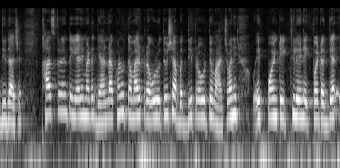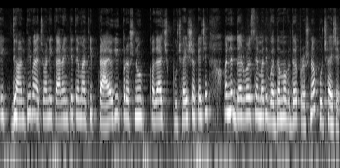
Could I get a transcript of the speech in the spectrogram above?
દીધા છે. ખાસ કરીને તૈયારી માટે ધ્યાન રાખવાનું. તમારે પ્રવૃત્તિઓ છે, આ બધી પ્રવૃત્તિઓ વાંચવાની. એક પોઈન્ટ એકથી લઈને એક પોઈન્ટ અગિયાર એક ધ્યાનથી વાંચવાની, કારણ કે તેમાંથી પ્રાયોગિક પ્રશ્નો કદાચ પૂછાઈ શકે છે અને દર વર્ષે એમાંથી વધારેમાં વધારે પ્રશ્ન પૂછાય છે.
